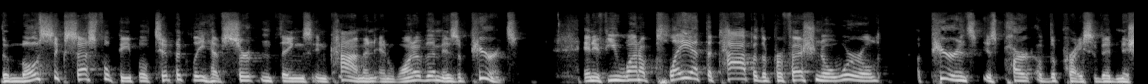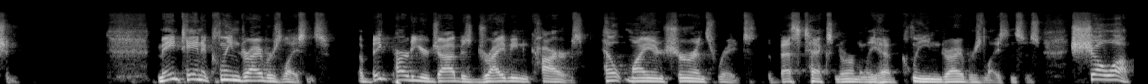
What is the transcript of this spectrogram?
The most successful people typically have certain things in common, and one of them is appearance. And if you want to play at the top of the professional world, appearance is part of the price of admission. Maintain a clean driver's license. A big part of your job is driving cars. Help my insurance rates. The best techs normally have clean driver's licenses. Show up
